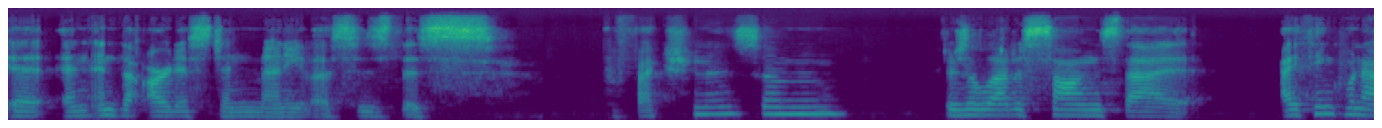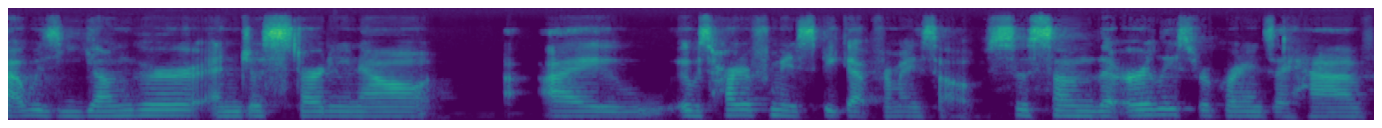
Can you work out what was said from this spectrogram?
and, and the artist and many of us is this perfectionism. There's a lot of songs that I think when I was younger and just starting out, I it was harder for me to speak up for myself. So some of the earliest recordings I have,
